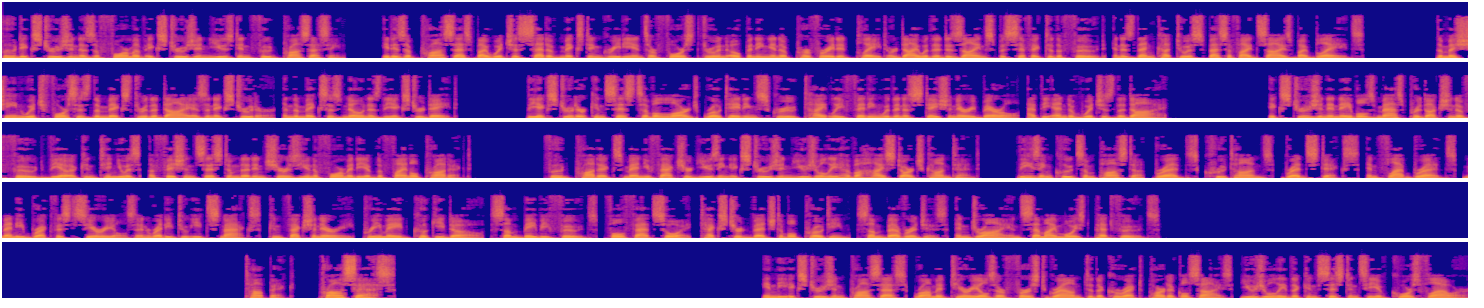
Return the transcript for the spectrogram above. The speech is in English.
Food extrusion is a form of extrusion used in food processing. It is a process by which a set of mixed ingredients are forced through an opening in a perforated plate or die with a design specific to the food, and is then cut to a specified size by blades. The machine which forces the mix through the die is an extruder, and the mix is known as the extrudate. The extruder consists of a large, rotating screw tightly fitting within a stationary barrel, at the end of which is the die. Extrusion enables mass production of food via a continuous, efficient system that ensures uniformity of the final product. Food products manufactured using extrusion usually have a high starch content. These include some pasta, breads croutons, bread sticks, and flat breads, many breakfast cereals and ready-to-eat snacks, confectionery, pre-made cookie dough, some baby foods, full-fat soy, textured vegetable protein, some beverages, and dry and semi-moist pet foods. Process In the extrusion process, raw materials are first ground to the correct particle size, usually the consistency of coarse flour.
